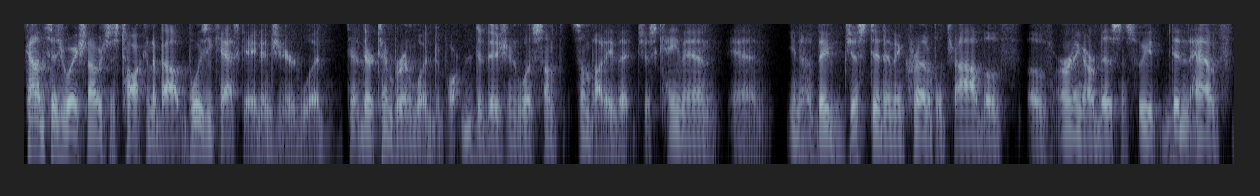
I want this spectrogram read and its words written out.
kind of the situation I was just talking about, Boise Cascade Engineered Wood, their timber and wood depart- division was some somebody that just came in and you know they just did an incredible job of of earning our business. We didn't have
